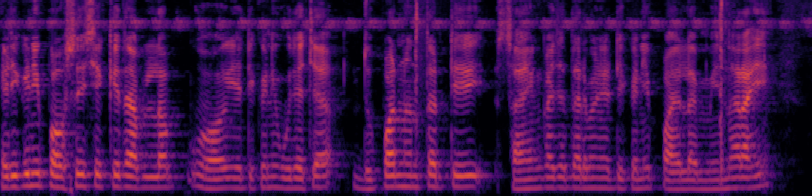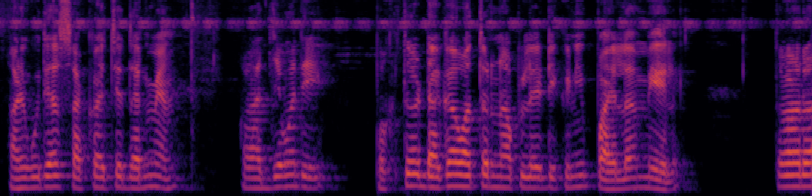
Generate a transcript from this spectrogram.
या ठिकाणी पावसाची शक्यता आपल्याला या ठिकाणी उद्याच्या दुपारनंतर ते सायंकाळच्या दरम्यान या ठिकाणी पाहायला मिळणार आहे. आणि उद्या सकाळच्या दरम्यान राज्यामध्ये फक्त ढगा वातावरण आपल्या या ठिकाणी पाहायला मिळेल. तर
